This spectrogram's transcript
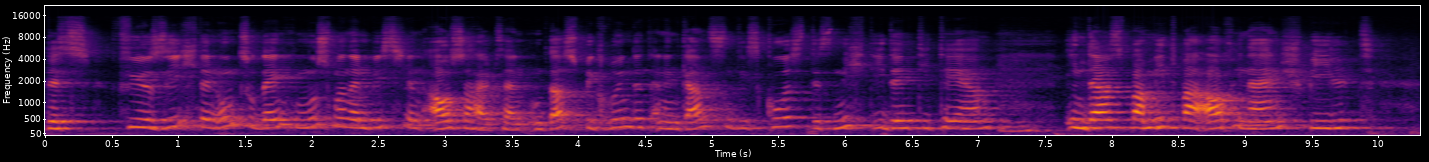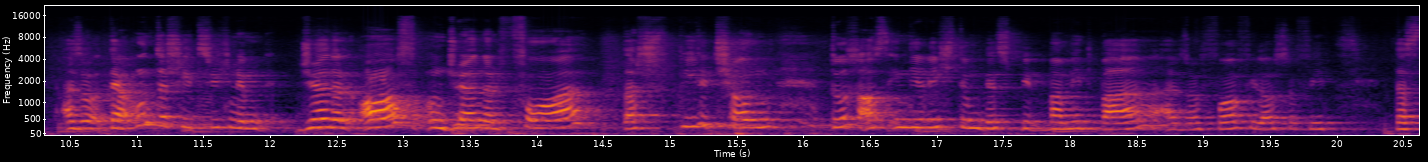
des für sich, denn um zu denken, muss man ein bisschen außerhalb sein. Und das begründet einen ganzen Diskurs des Nicht-Identitären, mhm in das Bar Mitzvah auch hineinspielt. Also der Unterschied zwischen dem Journal of und Journal for, das spielt schon durchaus in die Richtung des Bar Mitzvah, also Vorphilosophie, dass,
